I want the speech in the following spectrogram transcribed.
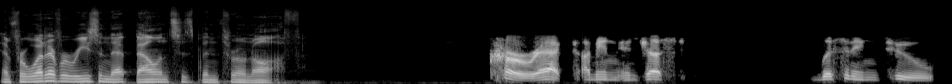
And for whatever reason, that balance has been thrown off. Correct. I mean, in just listening to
